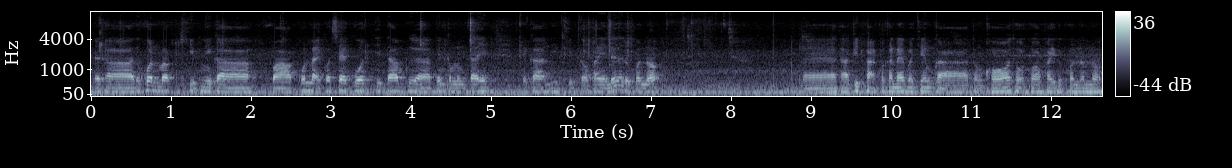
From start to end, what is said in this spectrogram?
แต่ถ้าทุกคนมาคลิปนี้ก็ฝากกดไลค์กดแชร์กดติดตามเพื่อเป็นกำลังใจ ในการคลิปต่อไปเด้อทุกคนเนาะและถ้าผิดพลาดประกันได้ประเจมก็ต้องขอโทษขออภัยทุกคนนำเนาะ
